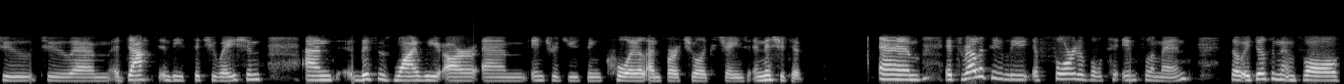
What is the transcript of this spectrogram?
to to um, adapt in these situations, and this is why we are um, introducing COIL and virtual exchange initiatives. Um, it's relatively affordable to implement, so it doesn't involve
